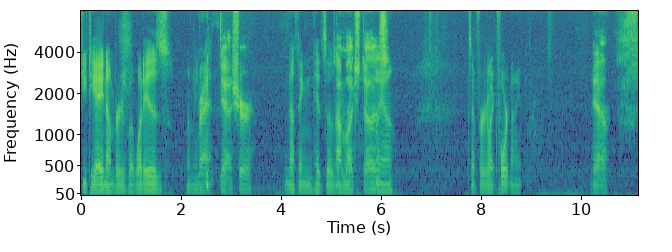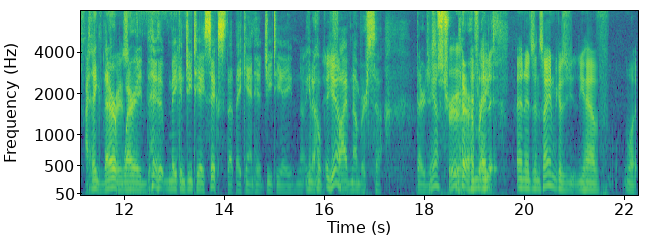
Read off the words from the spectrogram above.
GTA numbers. But what is? I mean, Right. Yeah, sure. nothing hits those. Not numbers. much Oh, does. yeah. Except for like Fortnite. Yeah. I think they're Crazy. worried making GTA 6 that they can't hit GTA, you know, Yeah. five numbers. So they're just Yeah. It's true. they're and, afraid. and and it's insane because you, you have what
